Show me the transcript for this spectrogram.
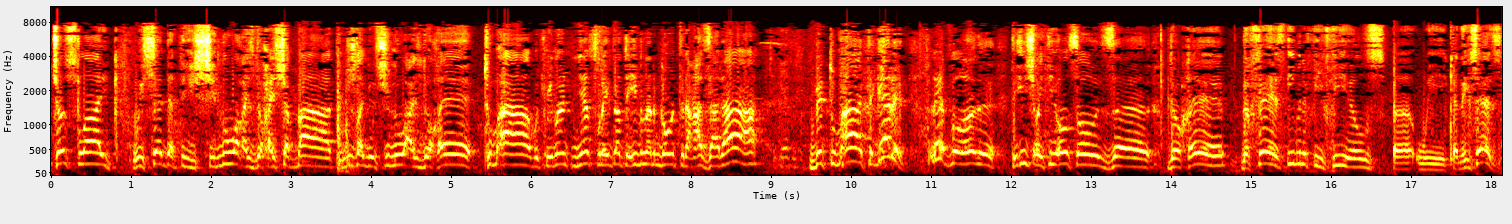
just like we said that the shiluah is dohe Shabbat, and just like the shiluah is dohe tum'ah, which we learned yesterday, that they even let him go into the hazara bitum'ah to get it. Therefore, the, the ishaiti also is uh, the fast, even if he feels uh, weak. And he says,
